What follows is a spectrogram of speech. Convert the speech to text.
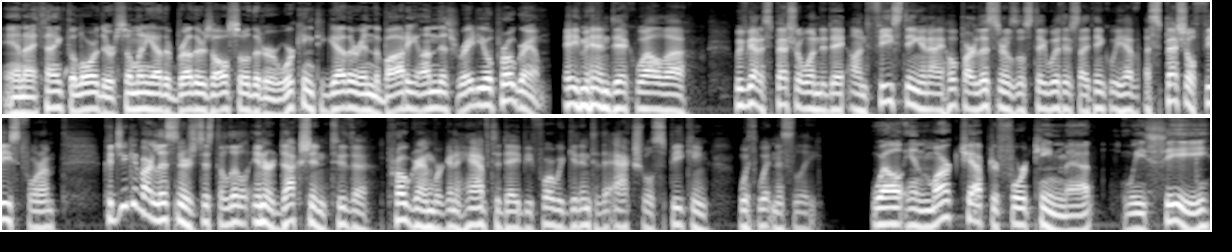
And I thank the Lord there are so many other brothers also that are working together in the body on this radio program. Amen, Dick. Well, uh, we've got a special one today on feasting, and I hope our listeners will stay with us. I think we have a special feast for them. Could you give our listeners just a little introduction to the program we're going to have today before we get into the actual speaking with Witness Lee? Well, in Mark chapter 14, Matt, we see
